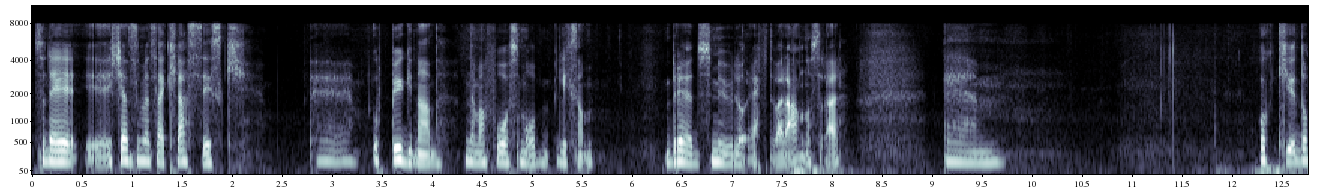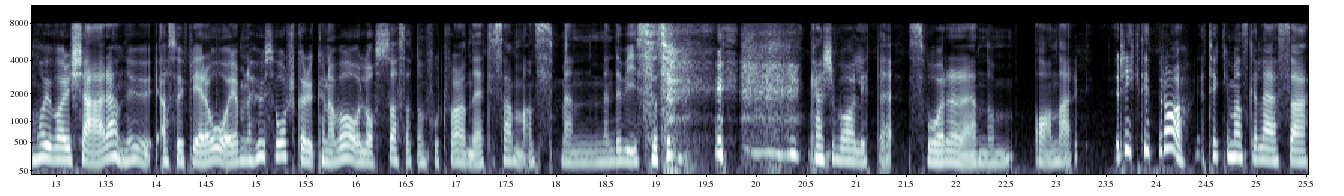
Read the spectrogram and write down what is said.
Så det eh, känns som en så klassisk eh, uppbyggnad när man får små liksom, brödsmulor efter varann och sådär. Um, och de har ju varit kära nu, alltså i flera år. Jag menar, hur svårt ska det kunna vara att låtsas att de fortfarande är tillsammans? Men, men det visar sig kanske vara lite svårare än de anar. Riktigt bra! Jag tycker man ska läsa.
